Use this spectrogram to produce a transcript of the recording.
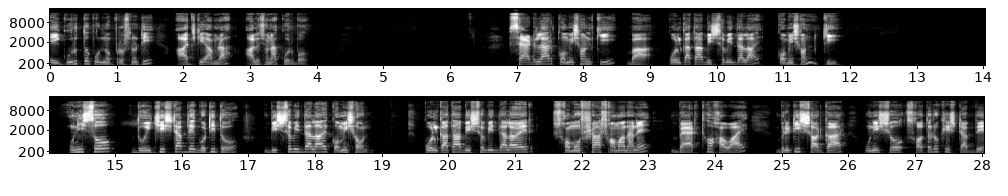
এই গুরুত্বপূর্ণ প্রশ্নটি আজকে আমরা আলোচনা করব। স্যাডলার কমিশন কি বা কলকাতা বিশ্ববিদ্যালয় কমিশন কি? উনিশশো দুই খ্রিস্টাব্দে গঠিত বিশ্ববিদ্যালয় কমিশন কলকাতা বিশ্ববিদ্যালয়ের সমস্যা সমাধানে ব্যর্থ হওয়ায় ব্রিটিশ সরকার উনিশশো সতেরো খ্রিস্টাব্দে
